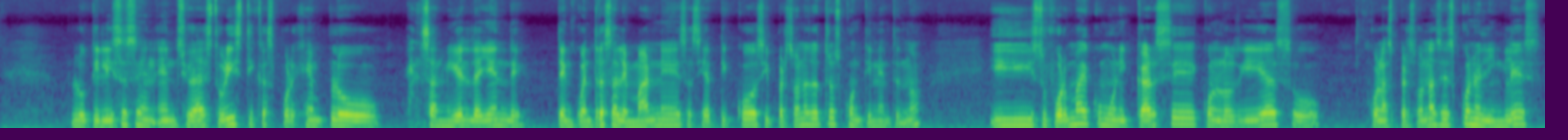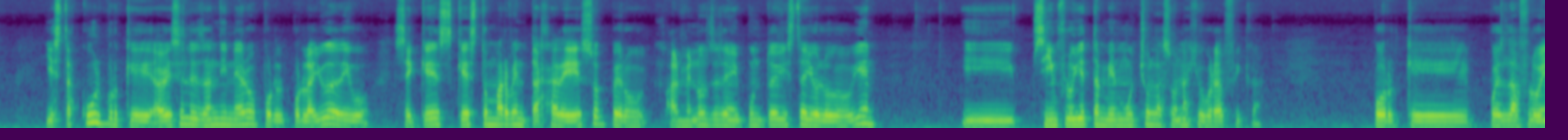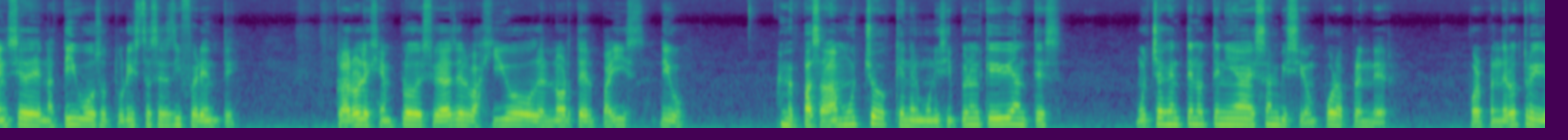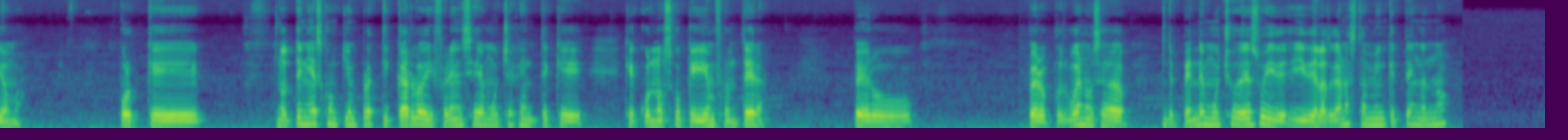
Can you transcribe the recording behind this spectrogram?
lo utilizas en, ciudades turísticas, por ejemplo, en San Miguel de Allende, te encuentras alemanes, asiáticos y personas de otros continentes, ¿no? Y su forma de comunicarse con los guías o con las personas es con el inglés. Y está cool porque a veces les dan dinero por, por la ayuda, digo, sé que es, que es tomar ventaja de eso, pero al menos desde mi punto de vista yo lo veo bien. Y sí influye también mucho la zona geográfica porque pues la afluencia de nativos o turistas es diferente. Claro, el ejemplo de ciudades del Bajío o del norte del país. Digo, me pasaba mucho que en el municipio en el que vivía antes, mucha gente no tenía esa ambición por aprender, por aprender otro idioma, porque no tenías con quién practicarlo a diferencia de mucha gente que, que conozco que vive en frontera. Pero, pero pues bueno, o sea, depende mucho de eso y de, y de las ganas también que tengas, ¿no?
